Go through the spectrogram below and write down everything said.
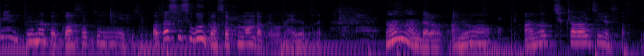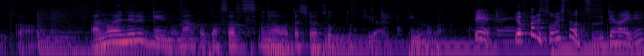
見るとなんかガサツに見えてしまう。私すごいガサツなんだけどねでもね。何なんだろうあのあの力強さというかあのエネルギーのなんかガサツさが私はちょっと嫌いっていうのがあってやっぱりそういう人は続けないね。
